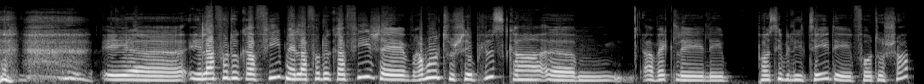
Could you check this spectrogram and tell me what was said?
et, euh, et, la photographie, mais la photographie, j'ai vraiment touché plus quand, avec les, les possibilités des Photoshop.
